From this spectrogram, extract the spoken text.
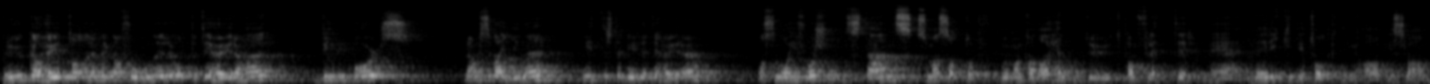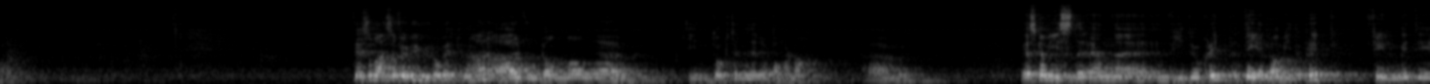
Bruk av høyttalere, megafoner oppe til høyre her. Billboards langs veiene, midterste bildet til høyre. Og små informasjonsstands som er satt opp hvor man kan da hente ut pamfletter med, med riktig tolkning av islam. Det som er selvfølgelig urovekkende her, er hvordan man eh, indoktrinerer barna. Um, jeg skal vise dere en, eh, en videoklipp, en deler av en videoklipp filmet i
